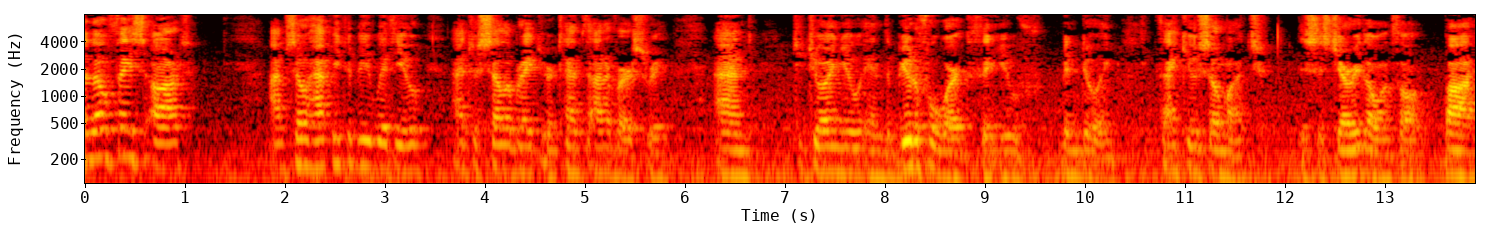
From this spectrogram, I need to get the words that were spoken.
Hello FaceArt. I'm so happy to be with you and to celebrate your 10th anniversary and to join you in the beautiful work that you've been doing. Thank you so much. This is Jerry Lowenthal. Bye.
